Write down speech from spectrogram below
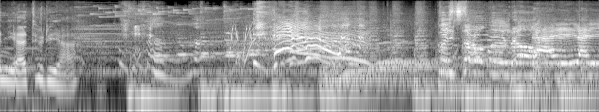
아니야 둘이야. 꿀속으로. 랄랄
